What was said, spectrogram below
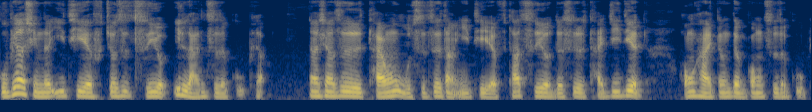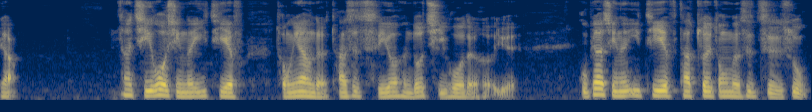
股票型的 ETF 就是持有一篮子的股票，那像是台湾五十这档 ETF，它持有的是台积电、红海等等公司的股票。那期货型的 ETF 同样的，它是持有很多期货的合约。股票型的 ETF 它追踪的是指数，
